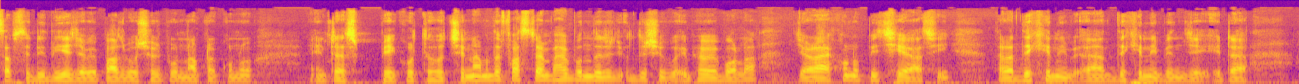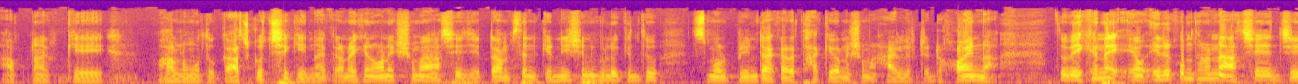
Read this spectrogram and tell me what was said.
সাবসিডি দিয়ে যাবে। পাঁচ বছর পর আপনার কোনো ইন্টারেস্ট পে করতে হচ্ছে না। আমাদের ফার্স্ট টাইম ভাই বোনদের উদ্দেশ্যে এইভাবে বলা, যারা এখনও পিছিয়ে আছি, তারা দেখে নিবে দেখে নেবেন যে এটা আপনাকে ভালো মতো কাজ করছে কি না কারণ এখানে অনেক সময় আছে যে টার্মস অ্যান্ড কন্ডিশনগুলো কিন্তু স্মল প্রিন্ট আকারে থাকে, অনেক সময় হাইলাইটেড হয় না। তবে এখানে এরকম ধরনের আছে যে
